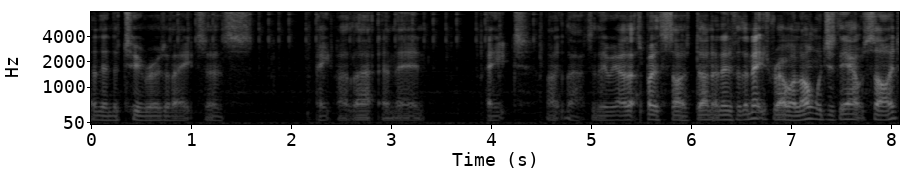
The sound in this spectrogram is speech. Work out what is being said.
and then the two rows of 8. So it's 8 like that, and then 8 like that. So there we are. That's both sides done. And then for the next row along, which is the outside,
